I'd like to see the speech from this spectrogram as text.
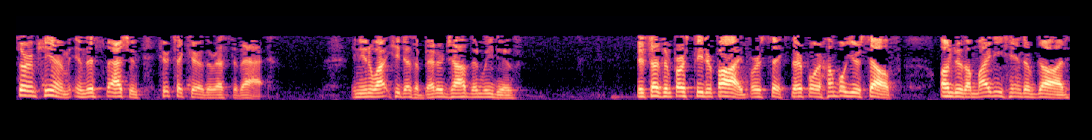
serve Him in this fashion, He'll take care of the rest of that. And you know what? He does a better job than we do. It says in 1 Peter 5, verse 6, Therefore humble yourself under the mighty hand of God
